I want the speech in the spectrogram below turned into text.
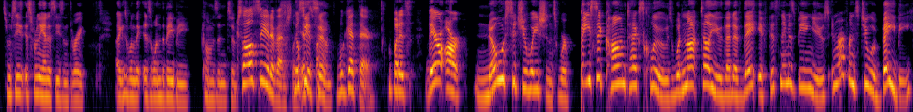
It's from se- it's from the end of season three. Like is when the is when the baby comes into. so I'll see it eventually. You'll see It's it fine. soon. We'll get there. But it's there are no situations where basic context clues would not tell you that if they if this name is being used in reference to a baby,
